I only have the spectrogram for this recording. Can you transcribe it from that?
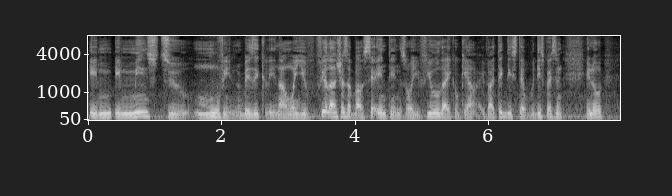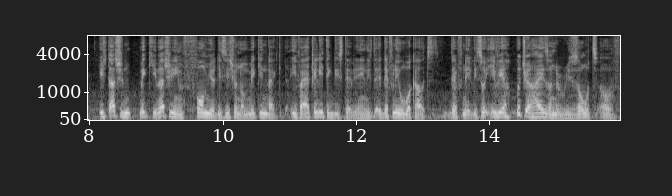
a, a means to moving basically. Now when you feel anxious about certain things or you feel like okay if i take this step with this person you know it, that should make you that should inform your decision on making like if i actually take this step then it definitely will work out definitely. So if you put your eyes on the result of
